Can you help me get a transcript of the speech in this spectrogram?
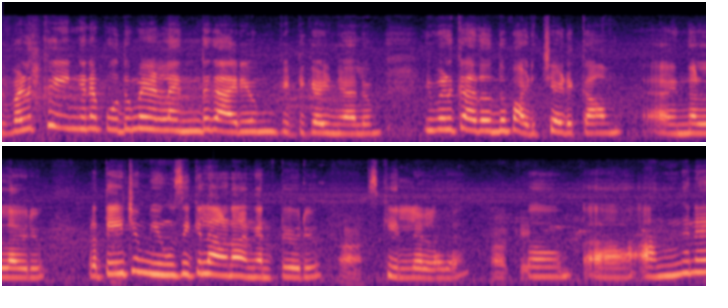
ഇവൾക്ക് ഇങ്ങനെ പുതുമയുള്ള എന്ത് കാര്യവും കിട്ടിക്കഴിഞ്ഞാലും ഇവൾക്ക് അതൊന്ന് പഠിച്ചെടുക്കാം എന്നുള്ള ഒരു പ്രത്യേകിച്ചും മ്യൂസിക്കിലാണ് അങ്ങനത്തെ ഒരു സ്കില്ലുള്ളത് അപ്പോൾ അങ്ങനെ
